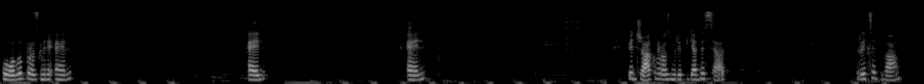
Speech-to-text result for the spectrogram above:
Поло в розмірі L. L. L. Піджак в розмірі 50. 32.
